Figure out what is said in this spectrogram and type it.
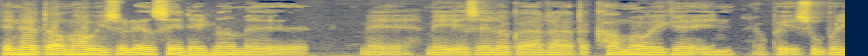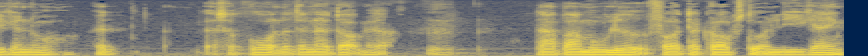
den her dom har jo isoleret set ikke noget med, med, med ESL at gøre. Der, der kommer jo ikke en europæisk Superliga nu, at, altså på grund af den her dom her. Mm. Der er bare mulighed for, at der kan opstå en liga, ikke?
